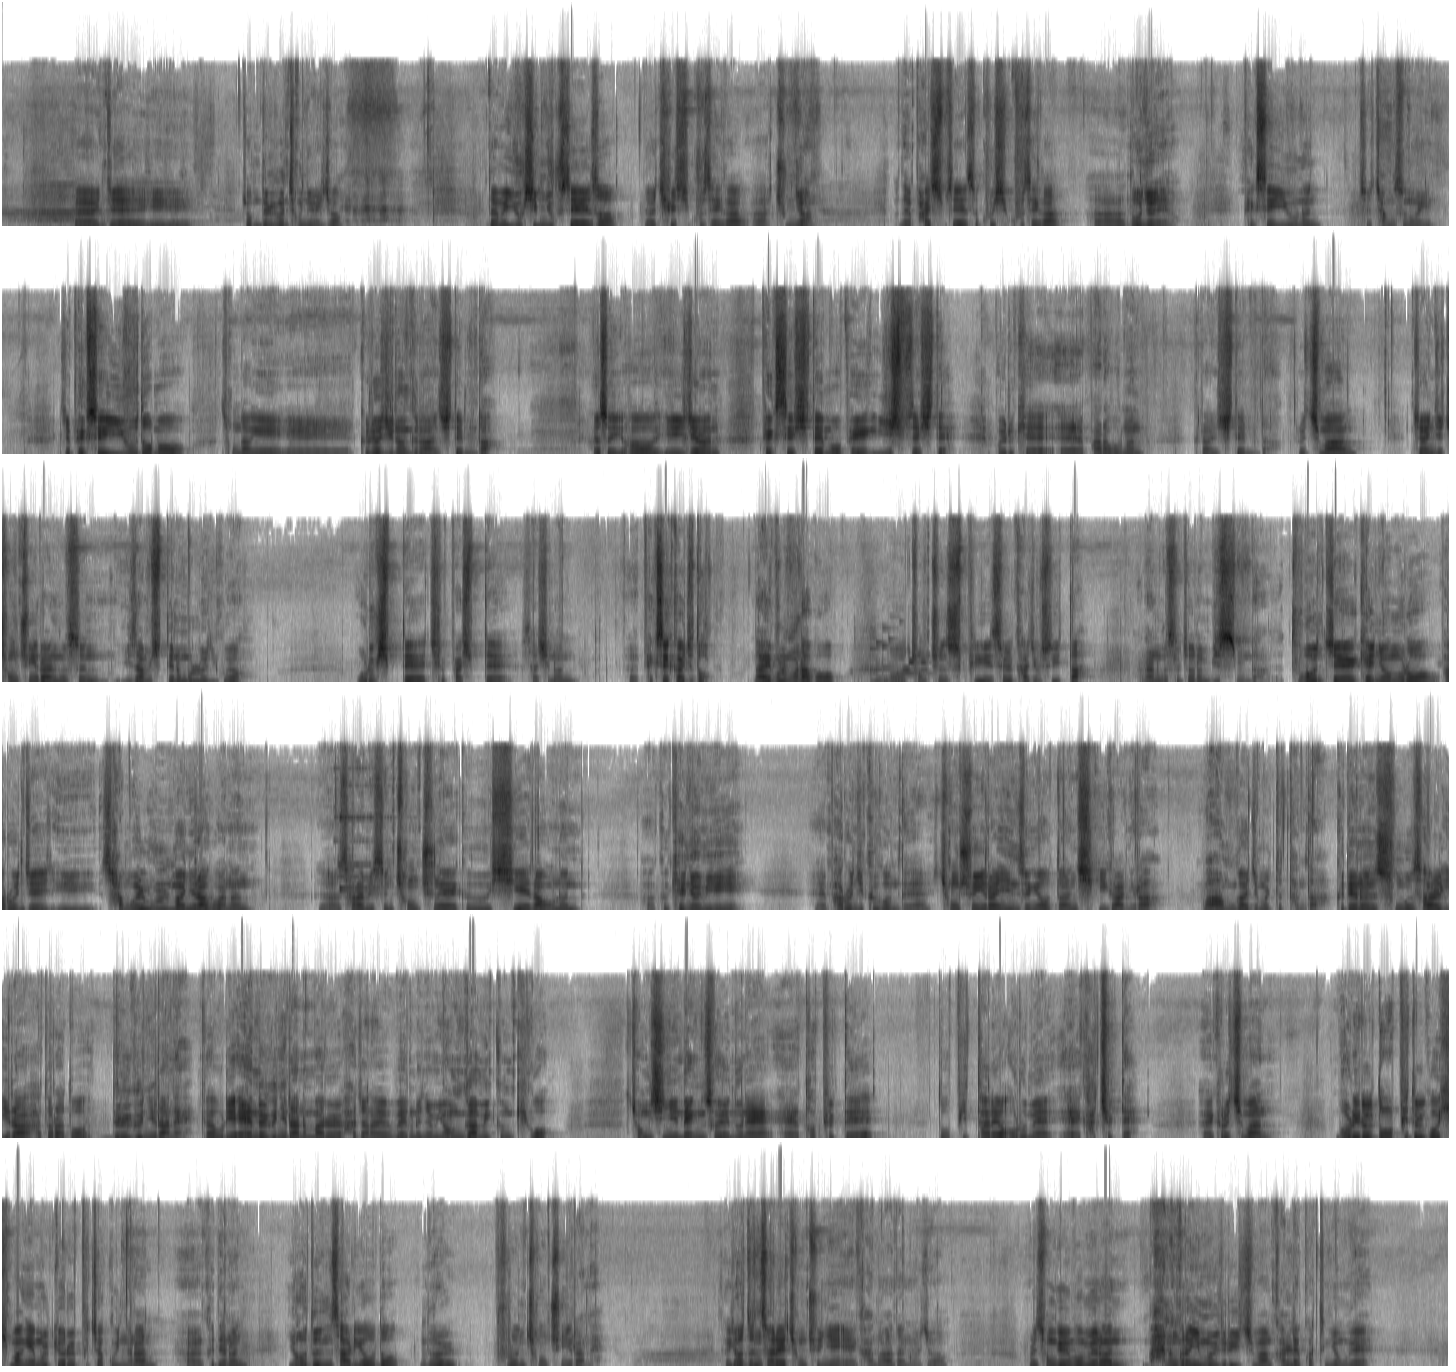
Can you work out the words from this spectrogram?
이제 이 좀 늙은 청년이죠. 그 다음에 66세에서 79세가 중년, 그 다음에 80세에서 99세가 어, 노년이에요. 100세 이후는 장수노인. 이제 100세 이후도 뭐 상당히 에, 그려지는 그러한 시대입니다. 그래서 어, 이제는 100세 시대, 뭐 120세 시대, 뭐 이렇게 에, 바라보는 그런 시대입니다. 그렇지만 제가 이제 청춘이라는 것은 20, 30대는 물론이고요. 5, 60대, 7, 80대 사실은 100세까지도 나이 불문하고 어, 청춘 스피릿을 가질 수 있다라는 것을 저는 믿습니다. 두 번째 개념으로 바로 이제 이 사무엘 울만이라고 하는 어, 사람이 쓴 청춘의 그 시에 나오는 어, 그 개념이 에, 바로 이제 그건데 청춘이란 인생의 어떠한 시기가 아니라 마음가짐을 뜻한다. 그대는 스무 살이라 하더라도 늙은이라네. 그러니까 우리 애늙은이라는 말을 하잖아요. 왜 그러냐면 영감이 끊기고 정신이 냉소의 눈에 에, 덮일 때, 또 비탄의 얼음에 에, 갇힐 때. 에, 그렇지만 머리를 높이 들고 희망의 물결을 붙잡고 있는 한 어, 그대는 여든 살이어도 늘 푸른 청춘이라네. 그 여든 살의 청춘이 예, 가능하다는 거죠. 우리 성경에 보면은 많은 그런 인물들이 있지만 갈렙 같은 경우에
